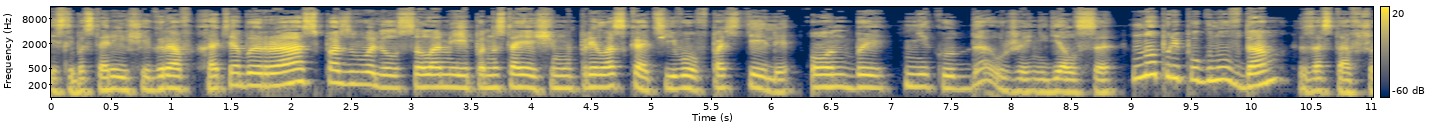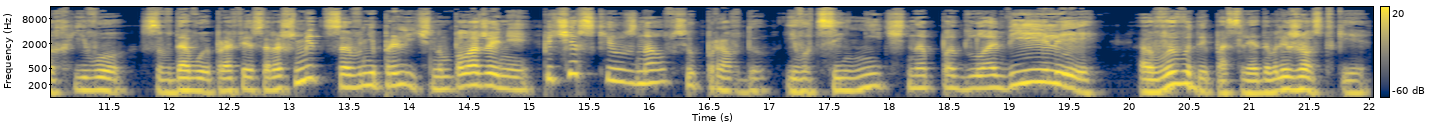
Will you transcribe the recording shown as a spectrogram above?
Если бы стареющий граф хотя бы раз позволил Соломее по-настоящему приласкать его в постели, он бы никуда уже не делся. Но припугнув дам, заставших его с вдовой профессора Шмидца в неприличном положении, Печерский узнал всю правду. Его цинично подловили. Выводы последовали жесткие.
